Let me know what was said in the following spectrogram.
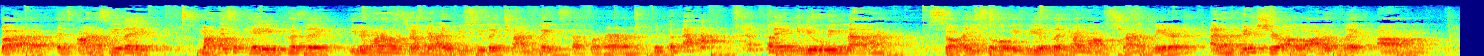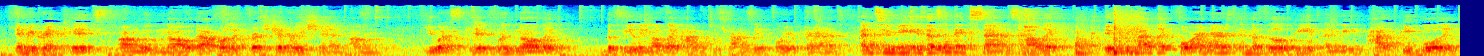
But it's honestly like, mom, it's okay because like, even when I was younger, I used to like translate stuff for her. like, if you ibig na. So I used to always be like my mom's translator. And I'm pretty sure a lot of like um, immigrant kids um, would know that or like first generation um, US kids would know like the feeling of like having to translate for your parents. And to me, it doesn't make sense how like if we had like foreigners in the Philippines and we had people like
